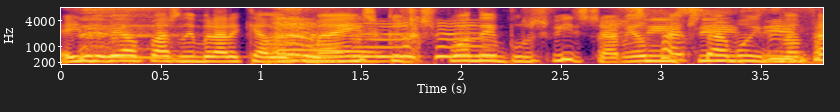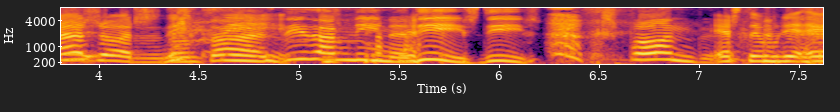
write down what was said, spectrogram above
a Isabel faz lembrar aquelas mães que respondem pelos filhos, sabe? Ele Sim, vai gostar sim, muito, sim, não está, sim. Jorge? Não tá. sim. Diz à menina, diz, diz. Responde. Esta, mulher, é,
